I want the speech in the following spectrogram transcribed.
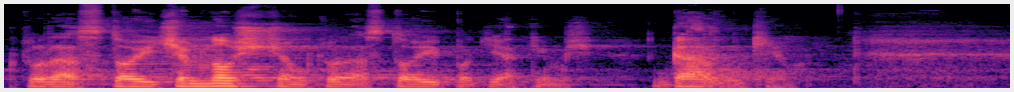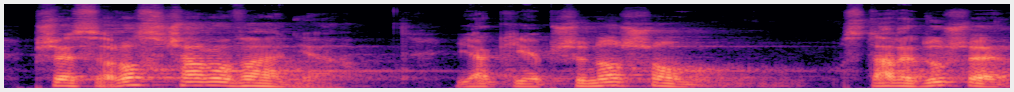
która stoi, ciemnością, która stoi pod jakimś garnkiem. Przez rozczarowania, jakie przynoszą stare dusze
